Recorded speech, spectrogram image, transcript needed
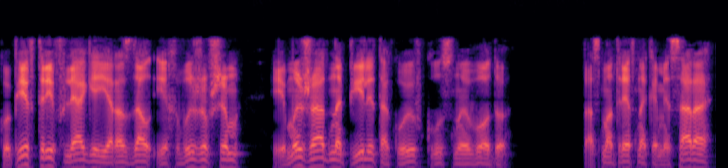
Купив три фляги, я раздал их выжившим, и мы жадно пили такую вкусную воду. Посмотрев на комиссара,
